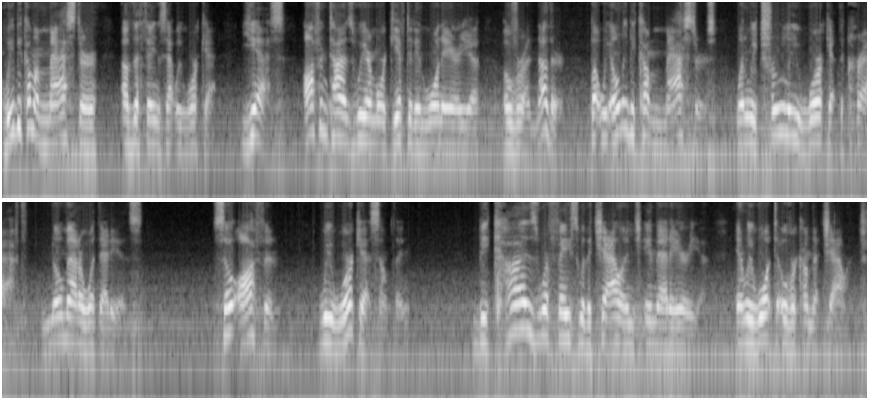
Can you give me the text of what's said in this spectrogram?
We become a master of the things that we work at. Yes, oftentimes we are more gifted in one area over another, but we only become masters when we truly work at the craft, no matter what that is. So often we work at something because we're faced with a challenge in that area and we want to overcome that challenge.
